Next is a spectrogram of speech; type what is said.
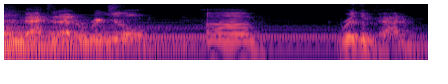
then back to that original um, rhythm pattern.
